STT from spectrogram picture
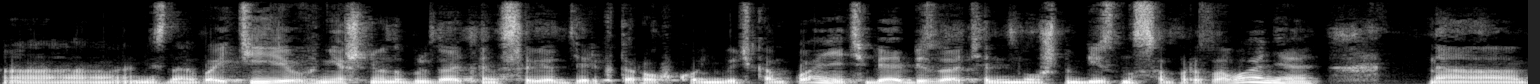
а, не знаю, войти в внешнюю наблюдательный совет директоров какой-нибудь компании, тебе обязательно нужно бизнес-образование, а,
